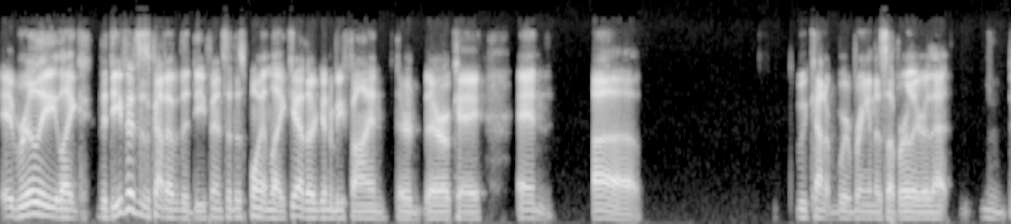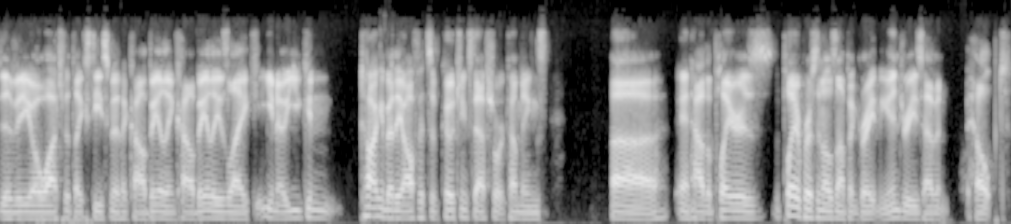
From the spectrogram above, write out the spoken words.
it really like the defense is kind of the defense at this point. Like, yeah, they're gonna be fine. They're they're okay. And uh, we kind of we were bringing this up earlier that the video I watched with like Steve Smith and Kyle Bailey, and Kyle Bailey's like, you know, you can talking about the offensive coaching staff shortcomings, uh, and how the players the player personnel has not been great, and the injuries haven't helped.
